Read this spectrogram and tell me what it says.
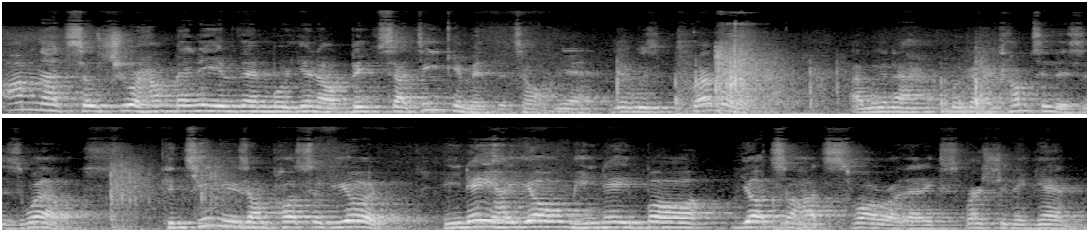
I'm not so sure how many of them were, you know, big tzaddikim at the time. Yeah. It was prevalent and we're gonna we're gonna come to this as well. Continues on Pasuk Yud. Hine hayom, hine ba yotza hatzvara. That expression again.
